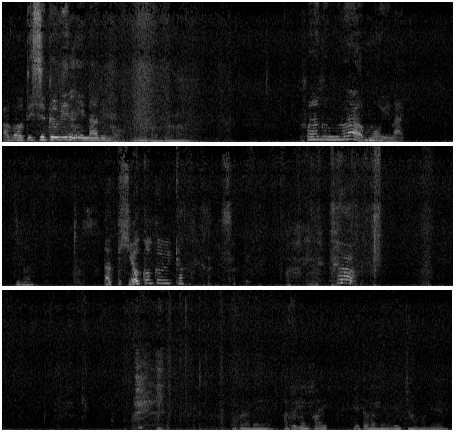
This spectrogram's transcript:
あのリス組になるの。そうなんだクワ組はもういない、うんいないだってひよこ組がだからねあと4回寝たらねゆいちゃんはね。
